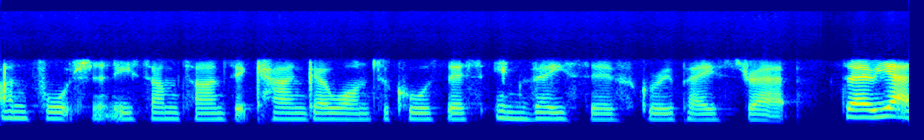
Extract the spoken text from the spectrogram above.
unfortunately, sometimes it can go on to cause this invasive group A strep. So yeah,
